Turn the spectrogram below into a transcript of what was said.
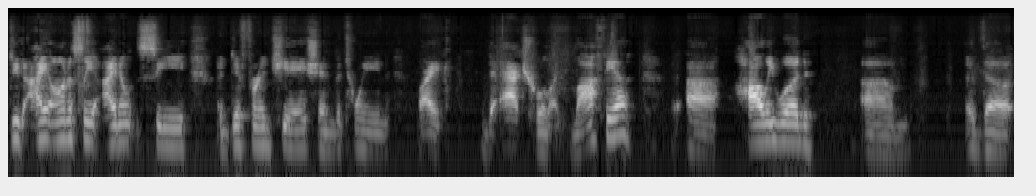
dude, I honestly I don't see a differentiation between like the actual like mafia, uh, Hollywood, um, the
